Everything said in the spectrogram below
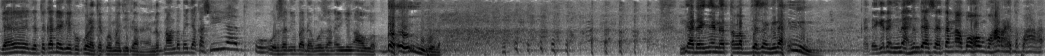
Jae jatuh kada ge ku kula cek pamajikan hendak naon beja kasihan. Tuh urusan ibadah urusan aing Allah. Beuh budak nggak ada yang ngeuneuh telep jasa ngeunaheun kada ge ngeunaheun teh setan bohong ku hara eta pahala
